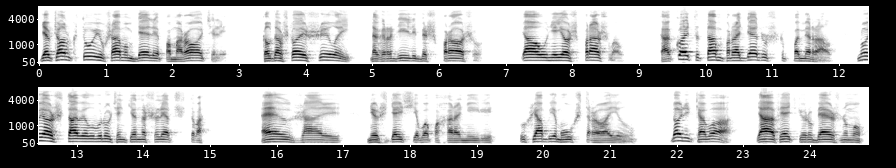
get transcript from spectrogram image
Девчонку ту и в самом деле поморочили колдовской шилой наградили без шпрошу. Я у нее спрашивал, какой-то там прадедушка помирал, ну я оставил внученьке наследство. Эх, жаль, не здесь его похоронили, уж я бы ему устроил. Но ничего, я Федьке Рубежному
